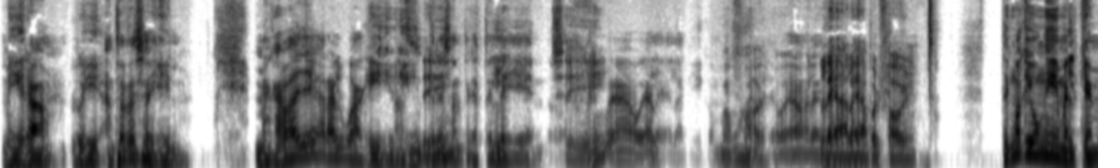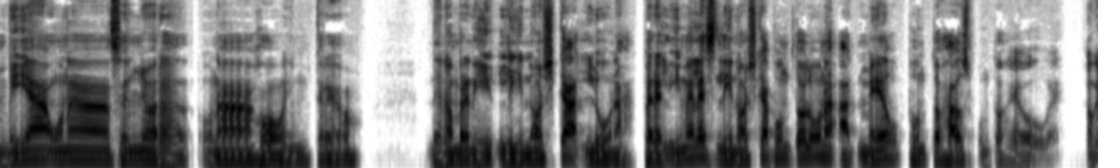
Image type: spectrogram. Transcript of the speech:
Mira, Luis, antes de seguir, me acaba de llegar algo aquí ¿Ah, bien sí? interesante que estoy leyendo. Sí. Voy a, voy a leer aquí. Vamos a fuente, voy a leer. Lea, lea, por favor. Tengo aquí un email que envía una señora, una joven, creo, de nombre Ni- Linoshka Luna, pero el email es linoshka.luna at mail.house.gov. Ok,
